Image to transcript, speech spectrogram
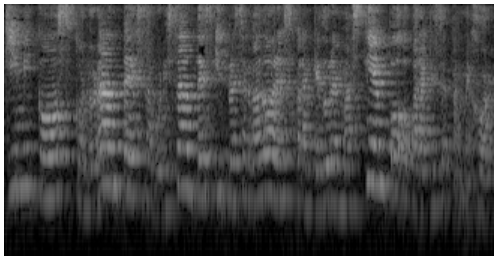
químicos, colorantes, saborizantes y preservadores para que duren más tiempo o para que sepan mejor.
